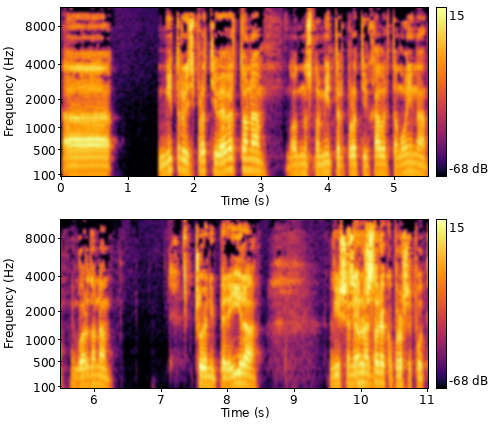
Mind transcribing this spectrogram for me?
Uh, Mitrović protiv Evertona, odnosno Mitar protiv Haverta Luina, Gordona, čuveni Pereira, više Sve ono nema... što sam rekao prošli put.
